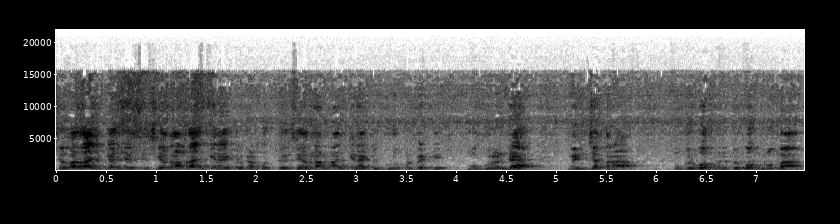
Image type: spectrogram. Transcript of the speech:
చిల్లర రాజకీయాలు చేసి సీజనల్ రాజకీయ నాయకులు కాడికి వస్తే రాజకీయ నాయకులు గ్రూపులు పెట్టి ముగ్గురు ఉంటే మీరు ఇచ్చేస్తారా? ముగ్గురుకో ముగ్గురుకో గ్రూపా?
